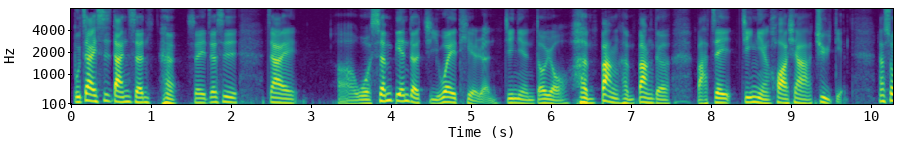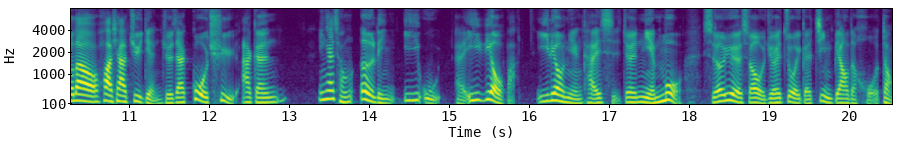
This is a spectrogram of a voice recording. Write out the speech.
不再是单身，所以这是在呃我身边的几位铁人今年都有很棒很棒的把这今年画下句点。那说到画下句点，就是在过去阿根应该从二零一五呃一六吧。一六年开始，就是年末十二月的时候，我就会做一个竞标的活动。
